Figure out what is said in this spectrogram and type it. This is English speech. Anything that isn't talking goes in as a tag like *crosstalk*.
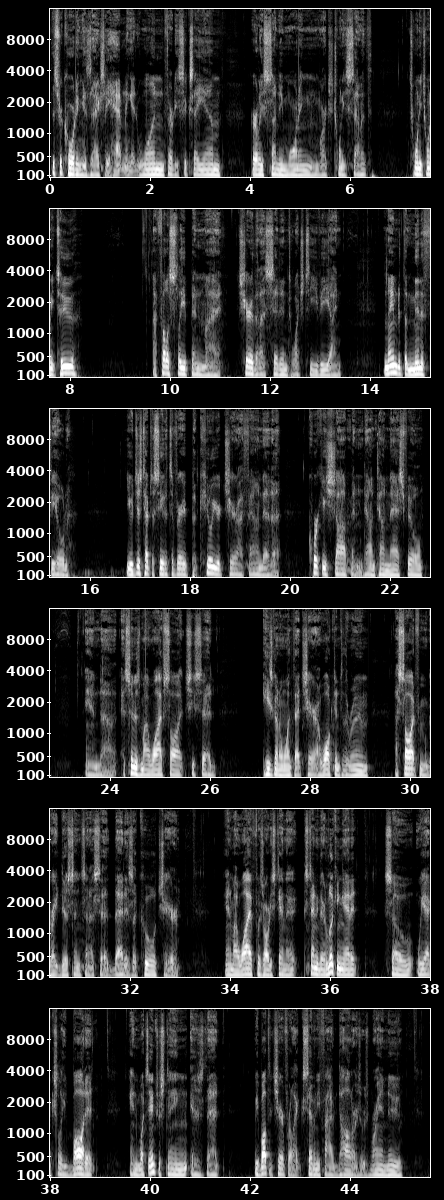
This recording is actually happening at 1:36 a.m. early Sunday morning, March 27th, 2022. I fell asleep in my chair that I sit in to watch TV. I named it the Minifield. You would just have to see it. It's a very peculiar chair I found at a quirky shop in downtown Nashville. And uh, as soon as my wife saw it, she said, He's going to want that chair. I walked into the room I saw it from a great distance and I said, That is a cool chair. And my wife was already standing there, standing there looking at it. So we actually bought it. And what's interesting is that we bought the chair for like $75. It was brand new,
